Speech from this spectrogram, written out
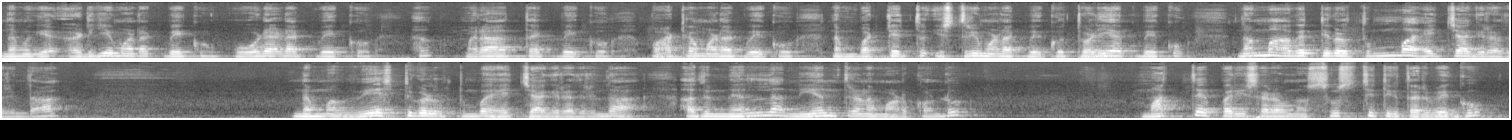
ನಮಗೆ ಅಡುಗೆ ಮಾಡೋಕ್ಕೆ ಬೇಕು, ಓಡಾಡೋಕ್ಕೆ ಬೇಕು ಮರ ಹತ್ತಕ್ಕೆ ಬೇಕು, ಪಾಠ ಮಾಡೋಕ್ಕೆ ಬೇಕು, ನಮ್ಮ ಬಟ್ಟೆ ತು, ಇಸ್ತ್ರಿ ಮಾಡೋಕ್ಕೆ ಬೇಕು, ತೊಳೆಯೋಕ್ಕೆ ಬೇಕು. ನಮ್ಮ ಅಗತ್ಯಗಳು ತುಂಬ ಹೆಚ್ಚಾಗಿರೋದ್ರಿಂದ, ನಮ್ಮ ವೇಸ್ಟ್ಗಳು ತುಂಬ ಹೆಚ್ಚಾಗಿರೋದ್ರಿಂದ ಅದನ್ನೆಲ್ಲ ನಿಯಂತ್ರಣ ಮಾಡಿಕೊಂಡು ಮತ್ತೆ ಪರಿಸರವನ್ನು ಸುಸ್ಥಿತಿಗೆ ತರಬೇಕು.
